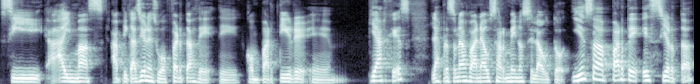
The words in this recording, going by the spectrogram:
si hay más aplicaciones u ofertas de, compartir eh, viajes, las personas van a usar menos el auto. Y esa parte es cierta,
